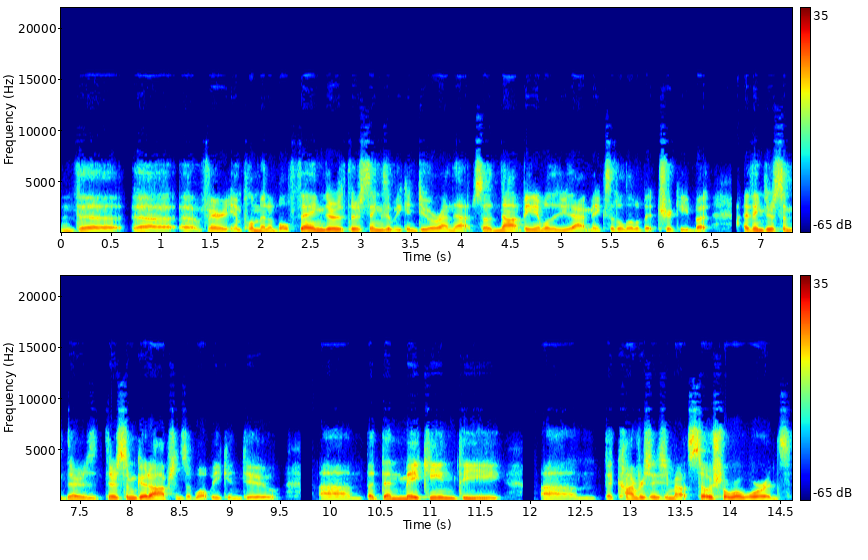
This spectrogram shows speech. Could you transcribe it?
the uh, very implementable thing. There's there's things that we can do around that. So not being able to do that makes it a little bit tricky. But I think there's some there's there's some good options of what we can do. Um, but then making the um, the conversation about social rewards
